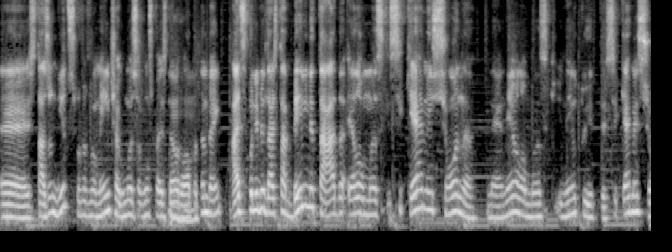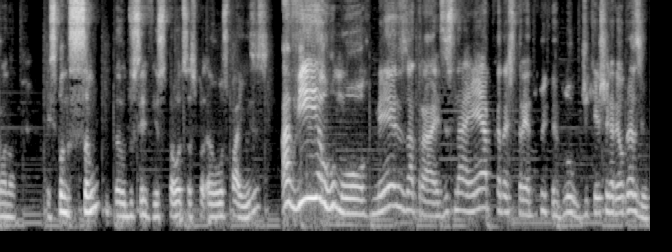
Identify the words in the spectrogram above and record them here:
é, Estados Unidos, provavelmente, algumas, alguns países da uhum. Europa também. A disponibilidade está bem limitada. Elon Musk sequer menciona, né, nem Elon Musk e nem o Twitter sequer mencionam expansão do, do serviço para outros, outros países. Havia o rumor, meses atrás, isso na época da estreia do Twitter Blue, de que ele chegaria ao Brasil.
